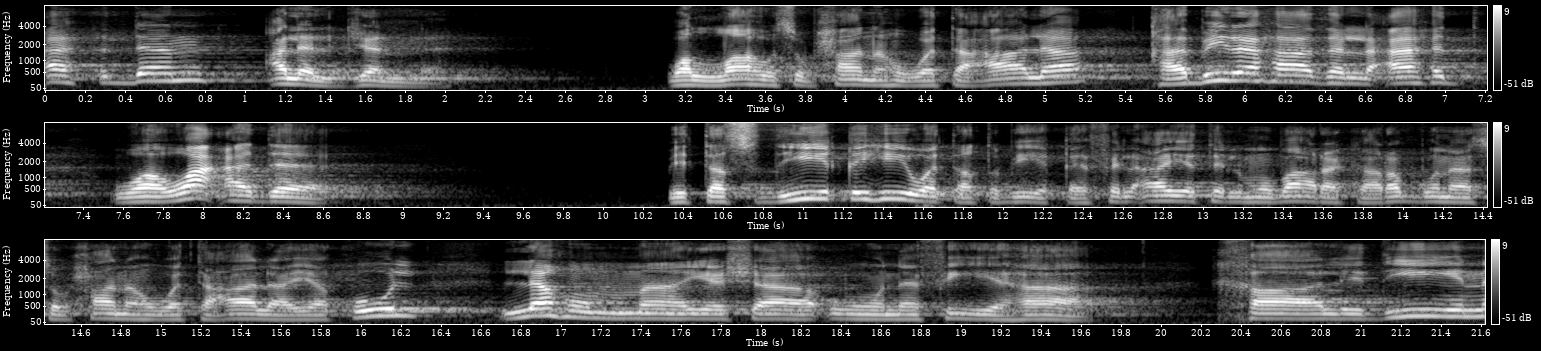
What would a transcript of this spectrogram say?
عهدا على الجنة. والله سبحانه وتعالى قبل هذا العهد ووعد بتصديقه وتطبيقه. في الآية المباركة ربنا سبحانه وتعالى يقول لهم ما يشاءون فيها خالدين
